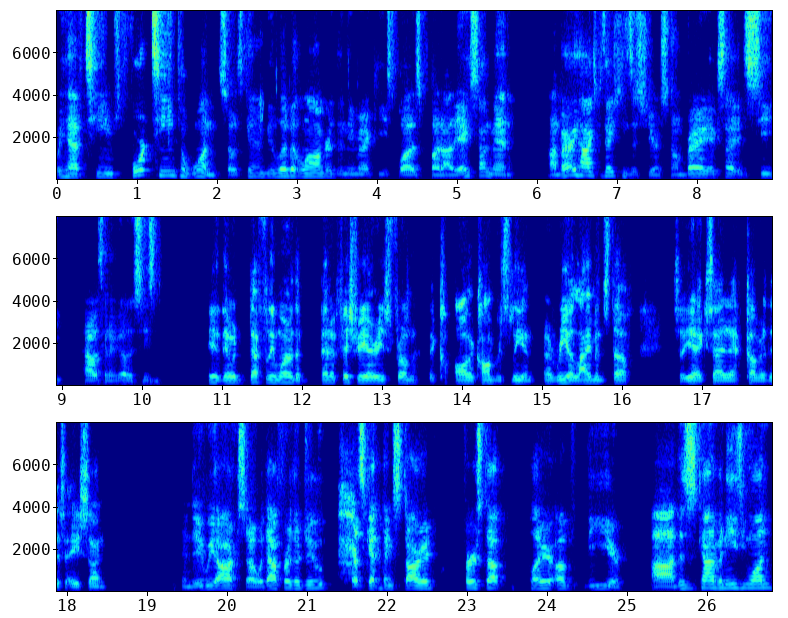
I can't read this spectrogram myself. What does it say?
we have teams 14 to one. So it's going to be a little bit longer than the American East was, but uh, the ASUN man, uh, very high expectations this year. So I'm very excited to see how it's going to go this season yeah, they were definitely one of the beneficiaries from the, all the conference league and uh, realignment stuff. So yeah, excited to cover this ASUN. Indeed, we are. So without further ado, let's get things started. First up, player of the year. Uh, this is kind of an easy one.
